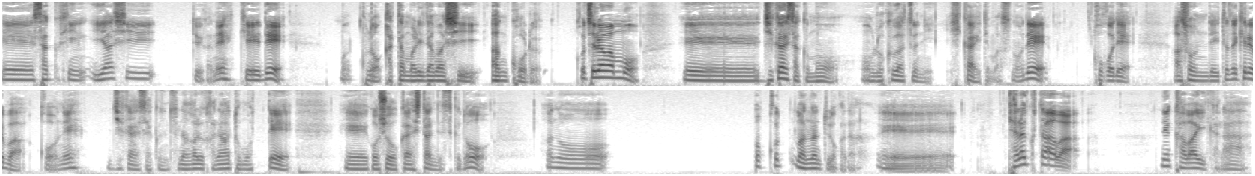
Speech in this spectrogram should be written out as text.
えー、作品癒しというかね系で、まあ、この「塊魂アンコール」こちらはもう、えー、次回作も6月に控えてますのでここで遊んでいただければこうね次回作につながるかなと思って、えー、ご紹介したんですけど、あのー、まあ、まあ、なんていうのかな、えー、キャラクターはね、可愛いから、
